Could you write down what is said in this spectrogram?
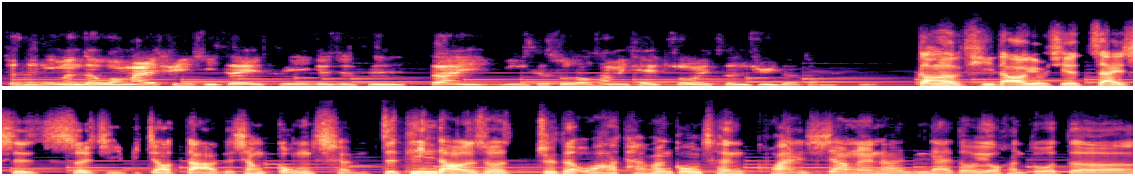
就是你们的往来讯息，这也是一个就是在民事诉讼上面可以作为证据的东西。刚刚有提到有些债是涉及比较大的，像工程，这听到的时候觉得哇，台湾工程款项哎，那应该都有很多的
